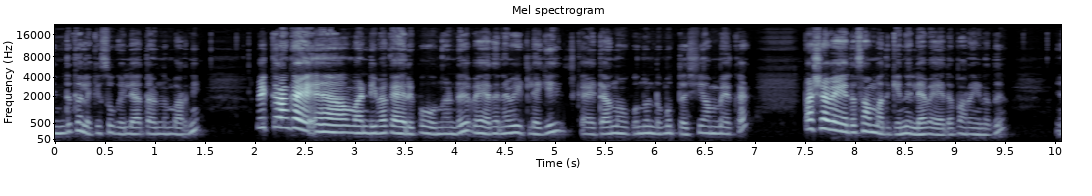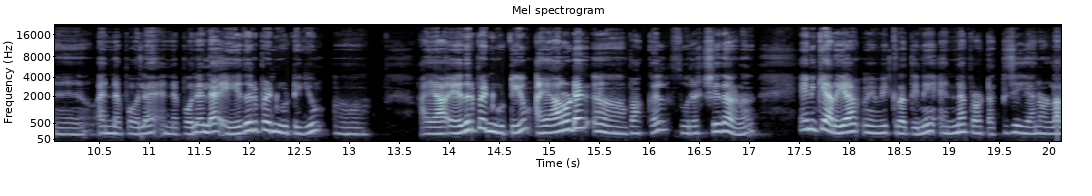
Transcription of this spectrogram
നിന്റെ തലയ്ക്ക് സുഖമില്ലാത്തതെന്നും പറഞ്ഞ് വിക്രം കയ വണ്ടിമ കയറി പോകുന്നുണ്ട്. വേദന വീട്ടിലേക്ക് കയറ്റാൻ നോക്കുന്നുണ്ട് മുത്തശ്ശി അമ്മയൊക്കെ. പക്ഷേ വേദ സമ്മതിക്കുന്നില്ല. വേദ പറയണത് എന്നെപ്പോലെ എന്നെപ്പോലെ അല്ല ഏതൊരു പെൺകുട്ടിക്കും അയാ ഏതൊരു പെൺകുട്ടിയും അയാളുടെ പക്കൽ സുരക്ഷിതമാണ് എനിക്കറിയാം വിക്രത്തിന് എന്നെ പ്രൊട്ടക്റ്റ് ചെയ്യാനുള്ള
